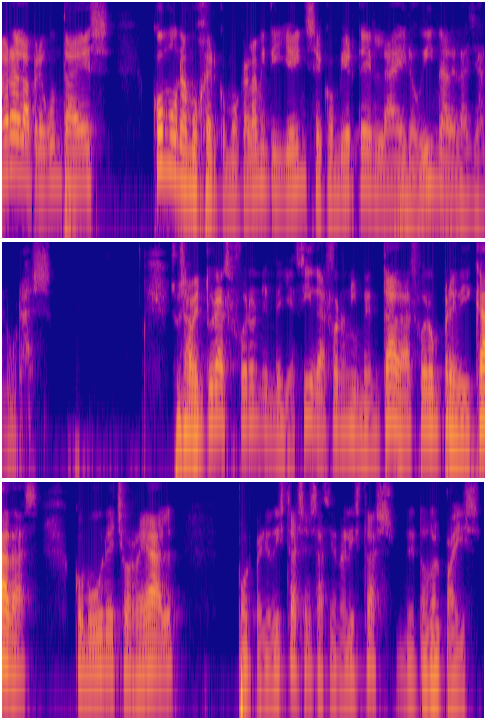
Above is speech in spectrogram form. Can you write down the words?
Ahora la pregunta es, ¿cómo una mujer como Calamity Jane se convierte en la heroína de las llanuras? Sus aventuras fueron embellecidas, fueron inventadas, fueron predicadas como un hecho real por periodistas sensacionalistas de todo el país.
